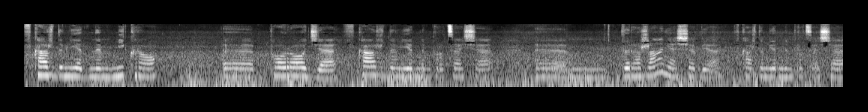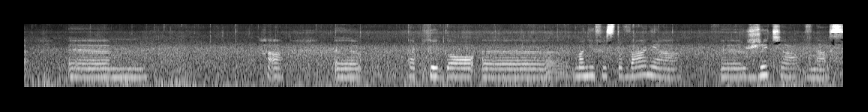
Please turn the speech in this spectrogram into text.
w każdym jednym mikro porodzie, w każdym jednym procesie wyrażania siebie, w każdym jednym procesie ha, y, takiego y, manifestowania życia w nas.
